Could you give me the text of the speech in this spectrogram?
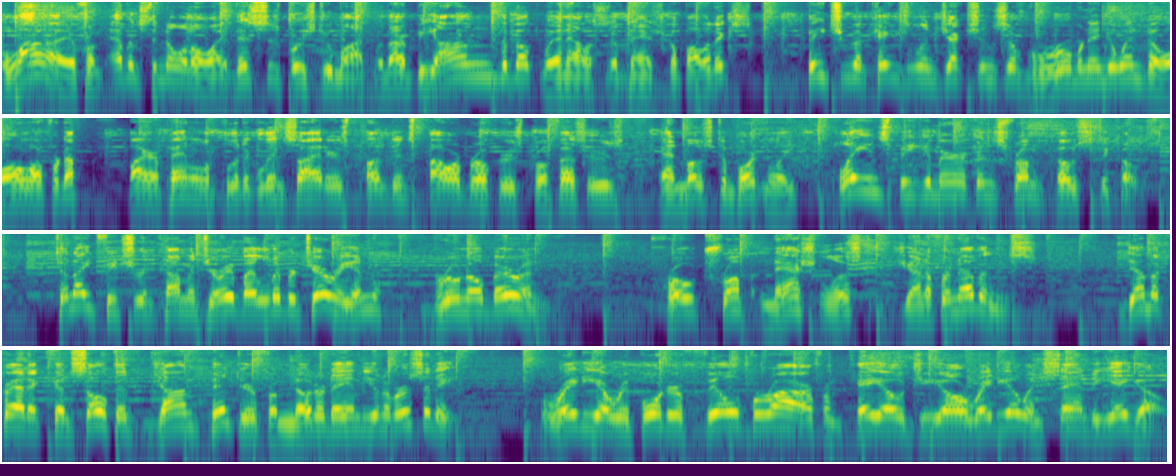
Live from Evanston, Illinois, this is Bruce Dumont with our Beyond the Beltway analysis of national politics, featuring occasional injections of rumor and innuendo, all offered up by our panel of political insiders, pundits, power brokers, professors, and most importantly, plain speaking Americans from coast to coast. Tonight, featuring commentary by libertarian Bruno Behrend, pro Trump nationalist Jennifer Nevins, Democratic consultant John Pinter from Notre Dame University radio reporter Phil Farrar from KOGO Radio in San Diego,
